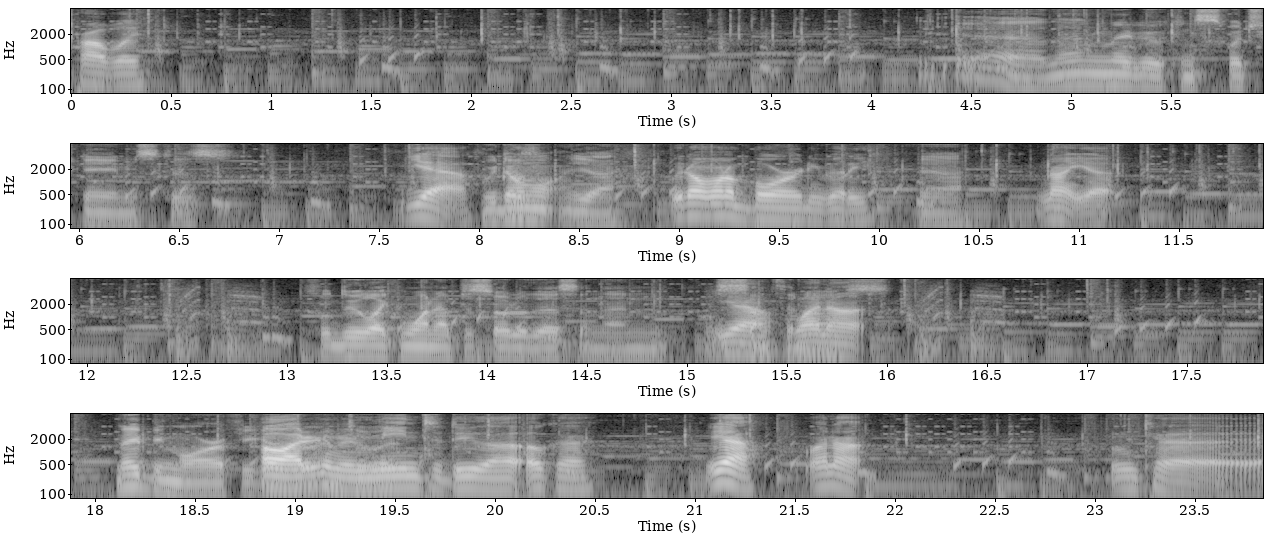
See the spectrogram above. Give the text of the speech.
Probably. Yeah. Then maybe we can switch games because Yeah. we don't want. Yeah. We don't want to bore anybody. Yeah. Not yet. So we'll do like one episode of this and then Yeah, something why not? Maybe more if you guys Oh, I didn't even into it. mean to do that. Okay. Yeah, why not? Okay,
